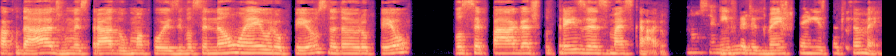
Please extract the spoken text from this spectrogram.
faculdade, um mestrado, alguma coisa, e você não é europeu, cidadão europeu, você paga, tipo, três vezes mais caro. Nossa, é Infelizmente muito... tem isso aqui também.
